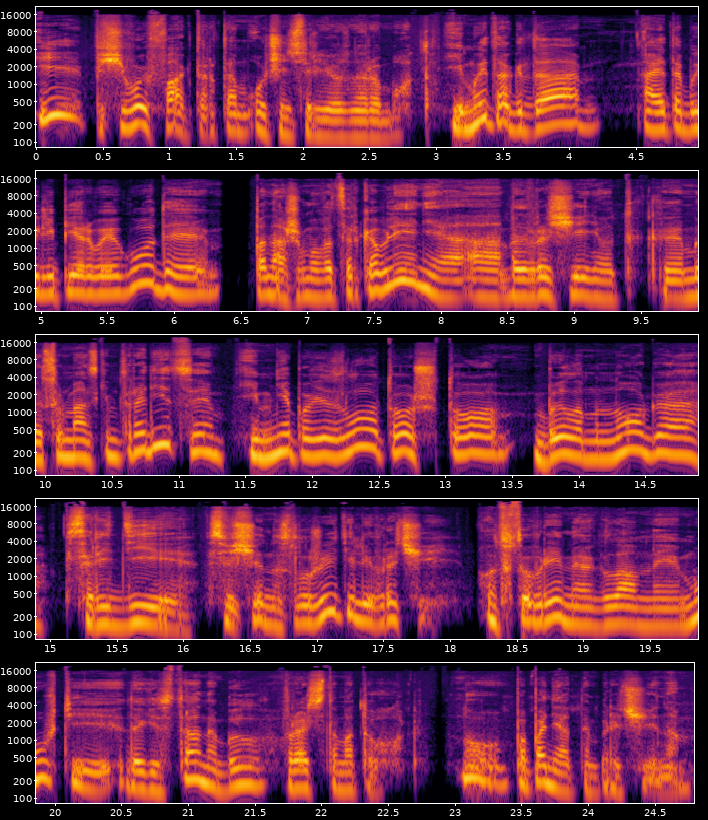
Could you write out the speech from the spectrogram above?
и пищевой фактор там очень серьезно работал. И мы тогда а это были первые годы, по нашему воцерковлению, а возвращению вот к мусульманским традициям. И мне повезло то, что было много среди священнослужителей врачей. Вот в то время главный муфтий Дагестана был врач-стоматолог. Ну, по понятным причинам.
